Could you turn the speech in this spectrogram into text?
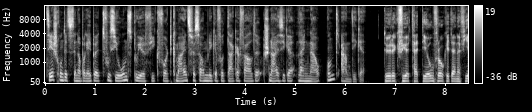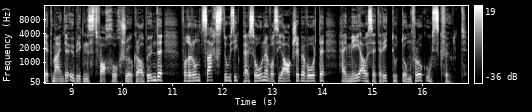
Zuerst kommt jetzt dann aber eben die Fusionsprüfung vor die Gemeinsversammlungen von Degerfelden, Schneisingen, Lengnau und Endingen. Durchgeführt hat die Umfrage in diesen vier Gemeinden übrigens die Fachhochschule Graubünden. Von den rund 6000 Personen, die sie angeschrieben wurden, haben mehr als ein Drittel die Umfrage ausgefüllt.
